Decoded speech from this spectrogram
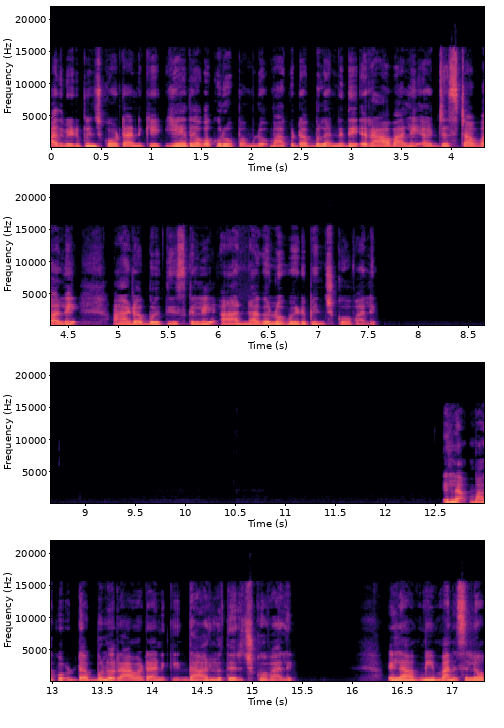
అది విడిపించుకోవటానికి ఏదో ఒక రూపంలో మాకు డబ్బులు అన్నది రావాలి అడ్జస్ట్ అవ్వాలి ఆ డబ్బులు తీసుకెళ్ళి ఆ నగలు విడిపించుకోవాలి ఇలా మాకు డబ్బులు రావడానికి దారులు తెరుచుకోవాలి ఇలా మీ మనసులో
